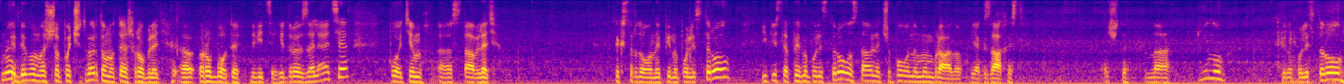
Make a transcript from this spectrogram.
Ну і дивимося, що по четвертому теж роблять е, роботи. Дивіться, гідроізоляція. Потім ставлять екструдований пінополістирол. І після пінополістиролу ставлять чіповану мембрану як захист. Бачите, на піну, пінополістирол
